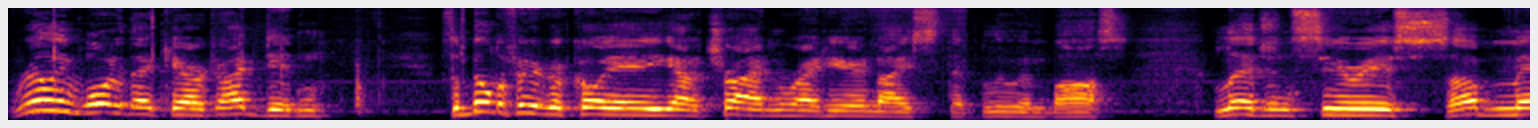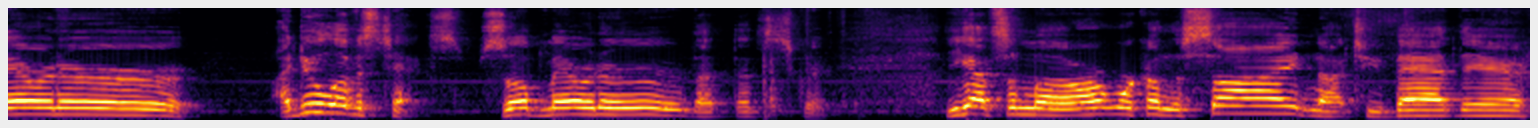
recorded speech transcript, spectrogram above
really wanted that character. I didn't. So Build-A-Figure Okoye, you got a trident right here. Nice, that blue emboss. Legend Series Submariner. I do love his text. Submariner, that, that's great. You got some uh, artwork on the side, not too bad there.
